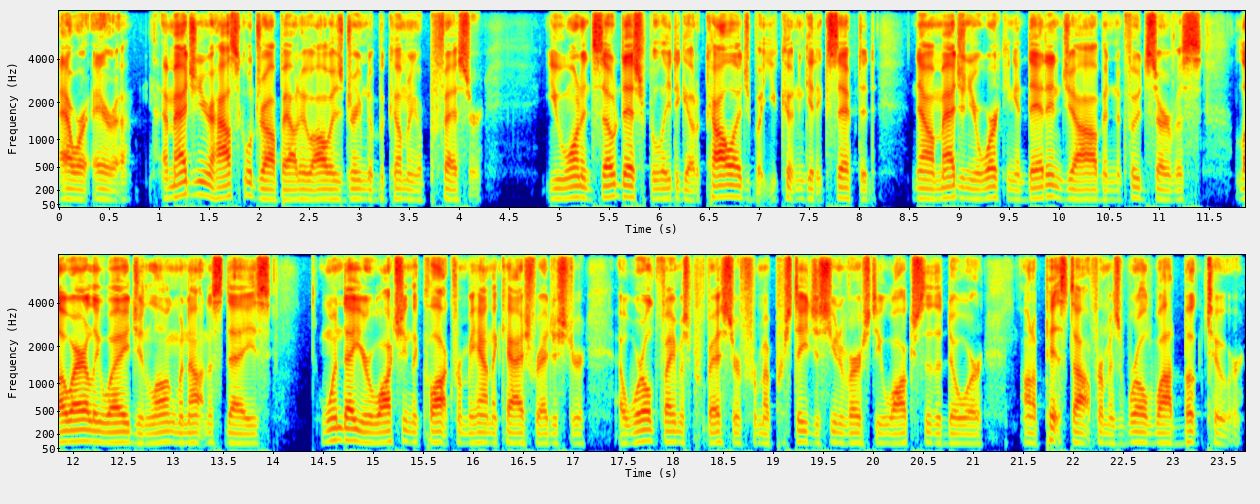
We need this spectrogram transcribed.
our era. Imagine you're a high school dropout who always dreamed of becoming a professor. You wanted so desperately to go to college, but you couldn't get accepted. Now imagine you're working a dead end job in the food service, low hourly wage, and long monotonous days. One day you're watching the clock from behind the cash register. A world famous professor from a prestigious university walks through the door on a pit stop from his worldwide book tour.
